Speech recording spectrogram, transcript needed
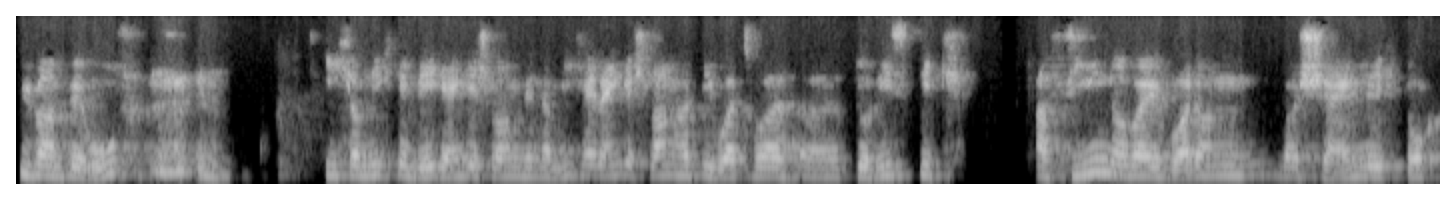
über einen Beruf. Ich habe nicht den Weg eingeschlagen, den der Michael eingeschlagen hat. Ich war zwar äh, touristikaffin, aber ich war dann wahrscheinlich doch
